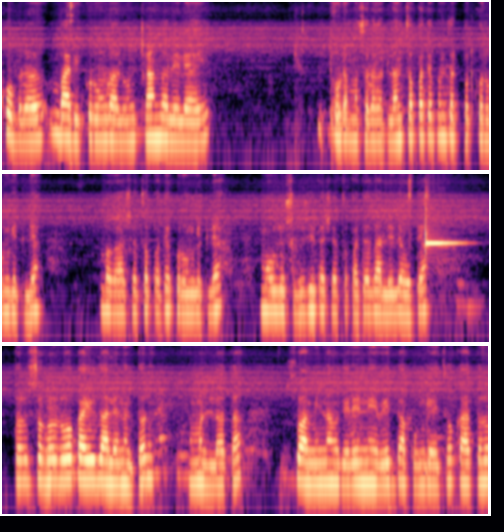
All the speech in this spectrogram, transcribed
खोबरं बारीक करून घालून छान झालेले आहे. थोडा मसाला घातला आणि चपात्या पण झटपट करून घेतल्या. बघा अशा चपात्या करून घेतल्या. मऊ लुसलुशीत अशा चपात्या झालेल्या होत्या. तर सगळं काही झाल्यानंतर म्हणलं आता स्वामींना वगैरे नैवेद्य दाखवून घ्यायचं. का तर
